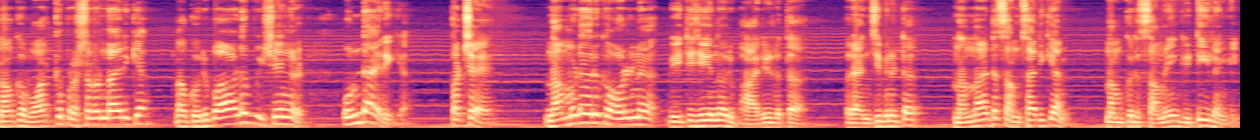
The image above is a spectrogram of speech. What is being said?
നമുക്ക് വർക്ക് പ്രഷർ ഉണ്ടായിരിക്കാം നമുക്ക് ഒരുപാട് വിഷയങ്ങൾ ഉണ്ടായിരിക്കാം. പക്ഷേ നമ്മുടെ ഒരു കോളിന് വെയിറ്റ് ചെയ്യുന്ന ഒരു ഭാര്യയുടെ അടുത്ത് ഒരു അഞ്ച് മിനിറ്റ് നന്നായിട്ട് സംസാരിക്കാൻ നമുക്കൊരു സമയം കിട്ടിയില്ലെങ്കിൽ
